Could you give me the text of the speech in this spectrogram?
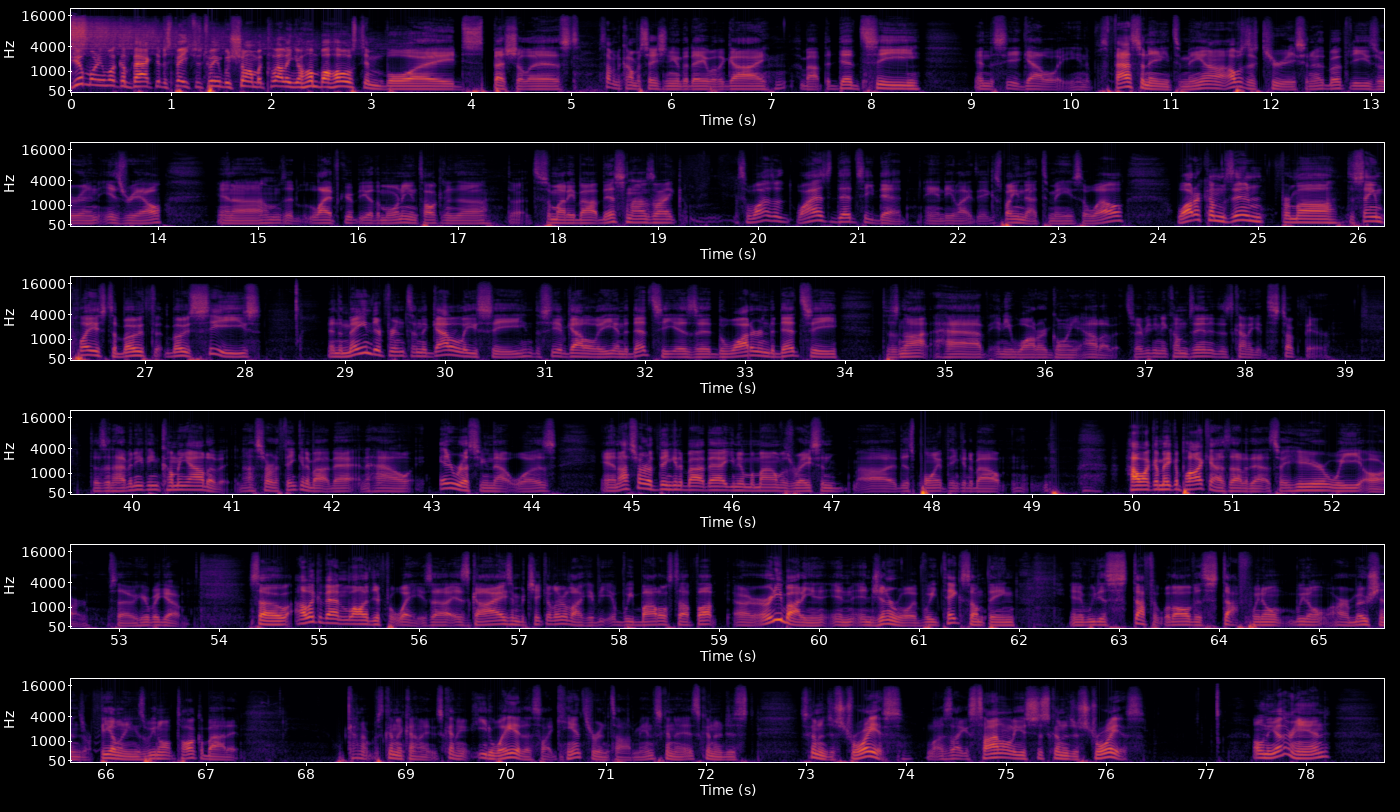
Good morning. Welcome back to the Space Between with Sean McClellan, your humble host and void specialist. I was having a conversation the other day with a guy about the Dead Sea and the Sea of Galilee, and it was fascinating to me. I, was just curious. You know, both of these are in Israel, and uh, I was at life group the other morning and talking to, the, somebody about this, and I was like, "So why is why is the Dead Sea dead?" Andy, like, explain that to me. He said, "Well, water comes in from uh, the same place to both both seas." And the main difference in the Galilee Sea, the Sea of Galilee, and the Dead Sea is that the water in the Dead Sea does not have any water going out of it. So everything that comes in, it just kind of gets stuck there. Doesn't have anything coming out of it. And I started thinking about that and how interesting that was. And I started thinking about that. You know, my mind was racing uh, at this point, thinking about how I can make a podcast out of that. So here we are. So here we go. So I look at that in a lot of different ways. Uh, as guys in particular, like if, if we bottle stuff up, or, or anybody in, in, in general, if we take something and we just stuff it with all this stuff, we don't we don't our emotions, our feelings, we don't talk about it. Kind of, it's gonna kind of it's gonna eat away at us like cancer inside, man. It's gonna it's gonna just it's gonna destroy us. It's like silently, it's just gonna destroy us. On the other hand,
